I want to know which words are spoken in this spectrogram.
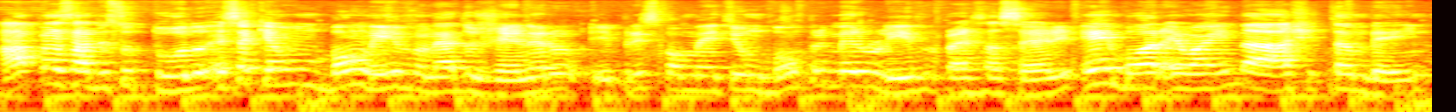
Apesar disso tudo, esse aqui é um bom livro, né, do gênero, e principalmente um bom primeiro livro pra essa série. Embora eu ainda ache também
